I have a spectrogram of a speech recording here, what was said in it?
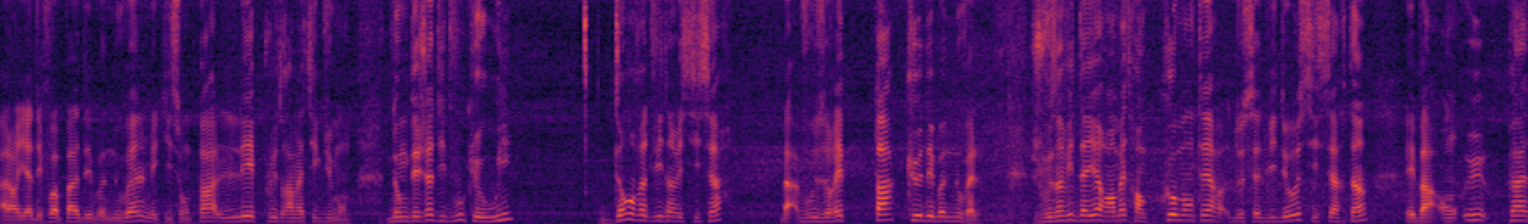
Alors, il y a des fois pas des bonnes nouvelles, mais qui ne sont pas les plus dramatiques du monde. Donc déjà, dites-vous que oui, dans votre vie d'investisseur, bah, vous n'aurez pas que des bonnes nouvelles. Je vous invite d'ailleurs à en mettre en commentaire de cette vidéo si certains eh ben, ont eu pas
